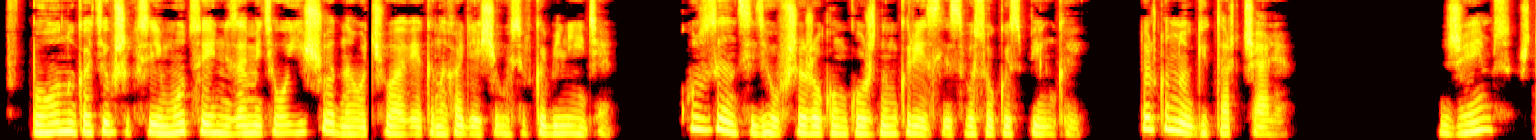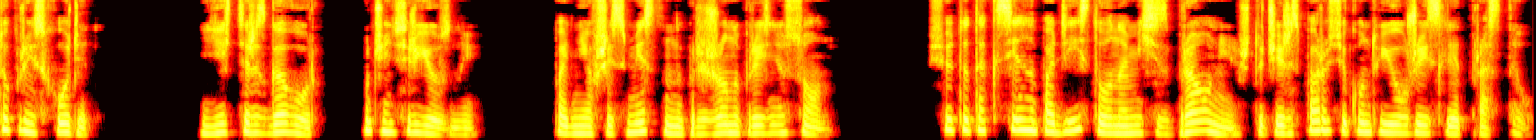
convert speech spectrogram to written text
В полунакатившихся эмоциях я не заметила еще одного человека, находящегося в кабинете. Кузен сидел в широком кожаном кресле с высокой спинкой. Только ноги торчали. Джеймс, что происходит? Есть разговор, очень серьезный. Поднявшись с места, напряженно произнес он. Все это так сильно подействовало на миссис Брауни, что через пару секунд ее уже и след простыл.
